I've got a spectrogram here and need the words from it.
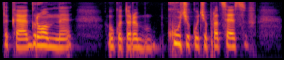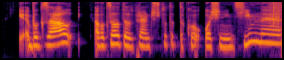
такая огромная, у которой куча-куча процессов. И вокзал, а вокзал — это вот прям что-то такое очень интимное.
